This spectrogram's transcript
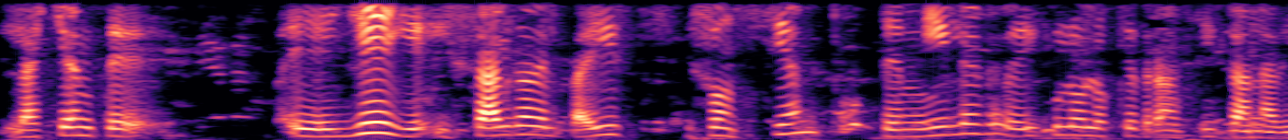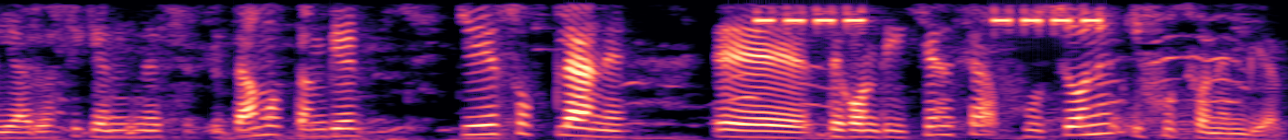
la gente eh, llegue y salga del país. Y son cientos de miles de vehículos los que transitan a diario. Así que necesitamos también que esos planes eh, de contingencia funcionen y funcionen bien.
